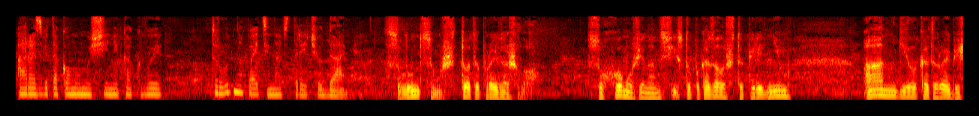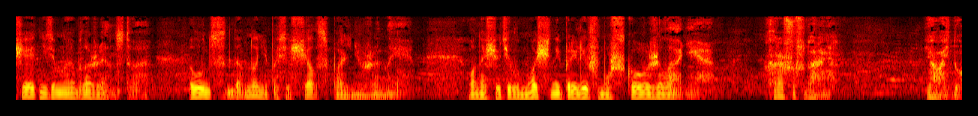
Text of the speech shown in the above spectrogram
А разве такому мужчине, как вы, трудно пойти навстречу даме? С Лунцем что-то произошло. Сухому финансисту показалось, что перед ним ангел, который обещает неземное блаженство. Лунц давно не посещал спальню жены. Он ощутил мощный прилив мужского желания. Хорошо, сударыня. Я войду.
